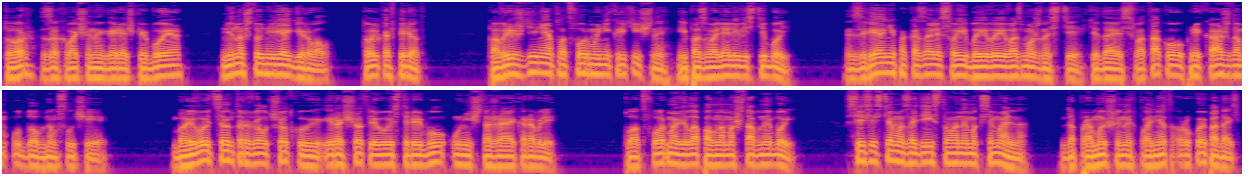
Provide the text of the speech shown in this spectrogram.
Тор, захваченный горячкой боя, ни на что не реагировал, только вперед. Повреждения платформы не критичны и позволяли вести бой. Зря они показали свои боевые возможности, кидаясь в атаку при каждом удобном случае. Боевой центр вел четкую и расчетливую стрельбу, уничтожая корабли. Платформа вела полномасштабный бой. Все системы задействованы максимально, до промышленных планет рукой подать.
